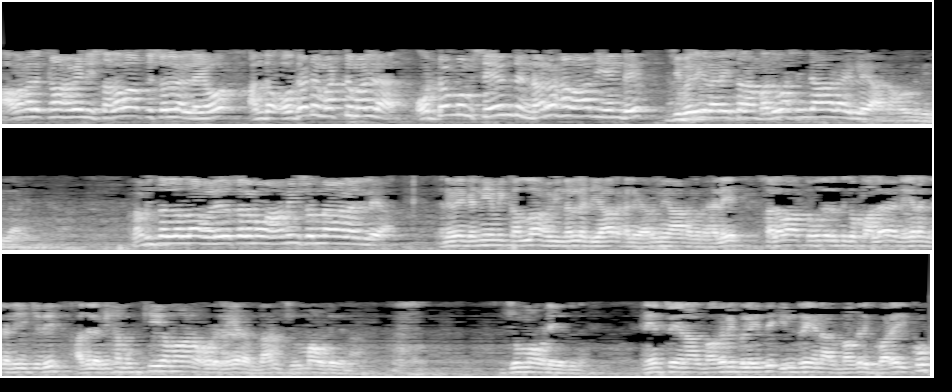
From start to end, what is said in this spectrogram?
அவங்களுக்காக வேண்டி செலவாக்கு சொல்லலையோ அந்த உதடு மட்டுமல்ல உடம்பும் சேர்ந்து நரகவாதி என்று ஜிபரில் அலைசலாம் பதுவா செஞ்சாங்களா இல்லையா? நவுதுபில்லா நபிசல்லா வலைவசல்லம் ஆமீன் சொன்னாங்களா இல்லையா? எனவே கண்ணியமிக்கு அல்லாஹவி நல்லடியார்களே அருமையானவர்களே செலவா தோதறதுக்கு பல நேரங்கள் இருக்குது அதுல மிக முக்கியமான ஒரு நேரம் தான் ஜும்மாவுடைய நாள். ஜும்மாவுடைய தினம். நேற்றைய நாள் மகரிபிலிருந்து இன்றைய நாள் மகரிப் வரைக்கும்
